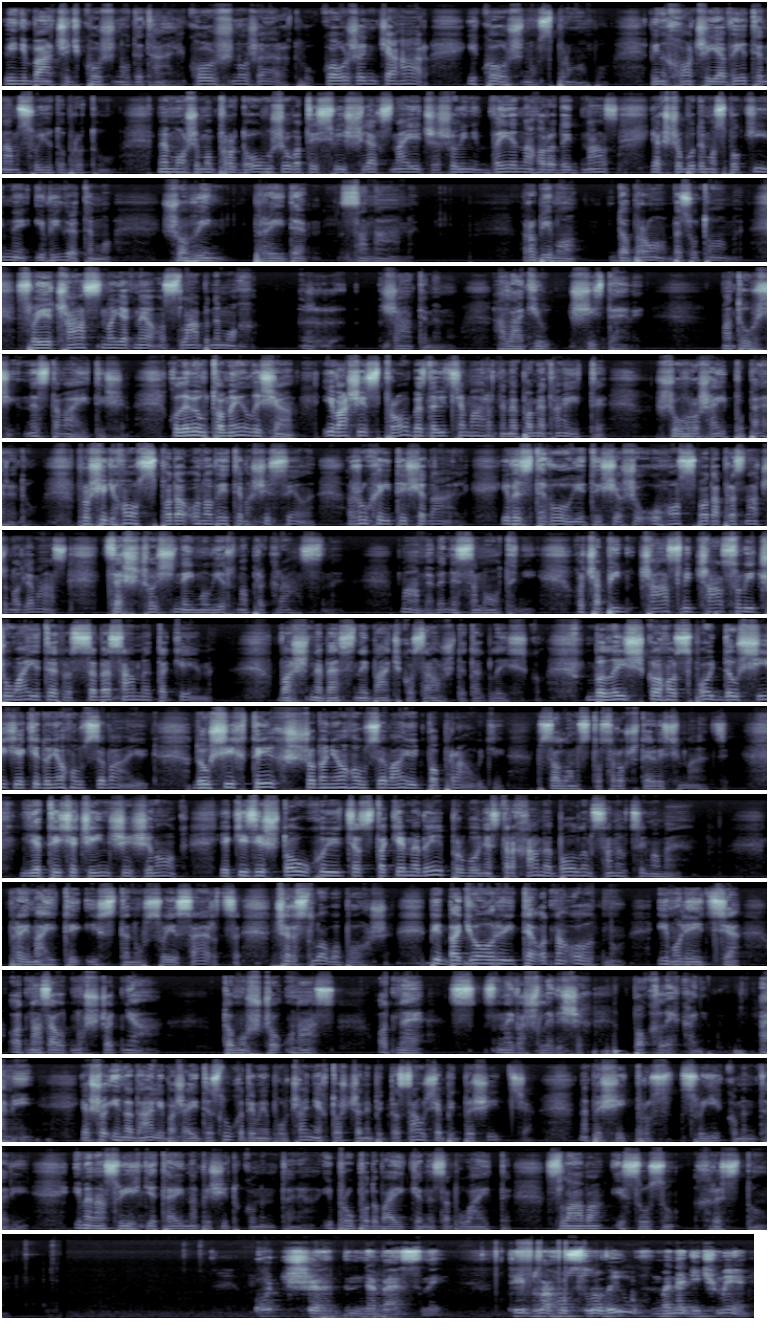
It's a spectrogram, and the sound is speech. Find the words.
Він бачить кожну деталь, кожну жертву, кожен тягар і кожну спробу. Він хоче явити нам свою доброту. Ми можемо продовжувати свій шлях, знаючи, що Він винагородить нас, якщо будемо спокійні і віритимо, що Він прийде за нами. Робімо добро без утоми, своєчасно, як не ослабнемо, жатимемо. Галатів 6.9. Матусі, не здавайтеся. Коли ви втомилися і ваші спроби здаються марними, пам'ятайте, що врожай попереду. Просіть Господа оновити ваші сили, рухайтеся далі, і ви здивуєтеся, що у Господа призначено для вас це щось неймовірно прекрасне. Мами, ви не самотні, хоча під час від часу відчуваєте себе саме такими. Ваш небесний батько завжди так близько. Близько Господь до всіх, які до нього взивають, до всіх тих, що до нього взивають по правді. Псалом 144, 18. Є тисячі інших жінок, які зіштовхуються з такими випробуваннями, страхами, болем саме в цей момент. Приймайте істину в своє серце через Слово Боже, підбадьорюйте одна одну і моліться одна за одну щодня, тому що у нас одне з найважливіших покликань. Амінь. Якщо і надалі бажаєте слухати моє повчання, хто ще не підписався, підпишіться, напишіть про свої коментарі. Імена своїх дітей напишіть у коментарях. І про вподобайки не забувайте. Слава Ісусу Христу! Отче Небесний, Ти благословив мене дітьми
